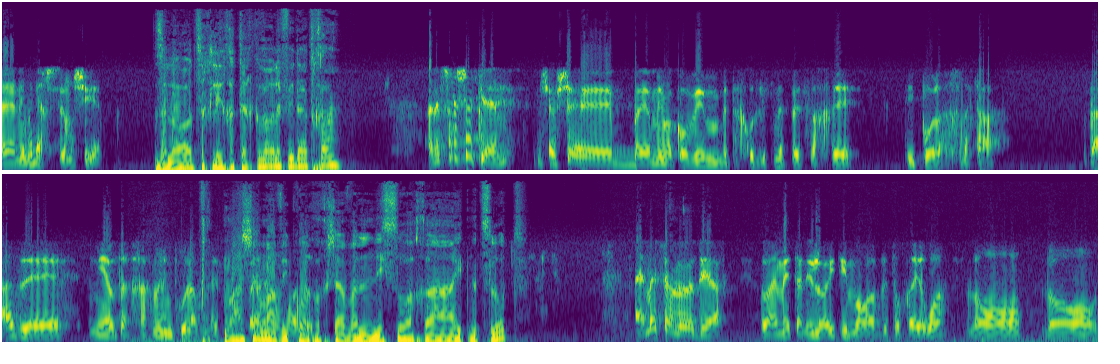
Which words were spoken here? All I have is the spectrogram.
אה, אני מניח שזה מה שיהיה. זה לא צריך להיחתך כבר לפי דעתך? אני חושב שכן. אני חושב שבימים הקרובים, בטח עוד לפני פסח, אה, תיפול החלטה. ואז אה, נהיה יותר חכמים כולם. מה שם הוויכוח עכשיו על ניסוח ההתנצלות? האמת שאני לא יודע. זו האמת, אני לא הייתי מעורב בתוך האירוע. לא... לא...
